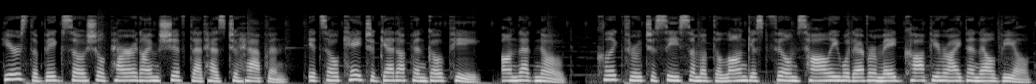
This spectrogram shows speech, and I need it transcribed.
Here's the big social paradigm shift that has to happen. It's okay to get up and go pee. On that note, click through to see some of the longest films Hollywood ever made copyright NL Beeld.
